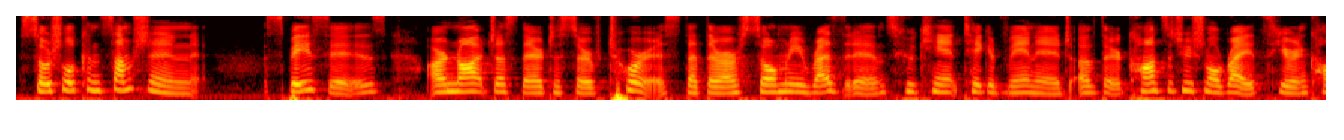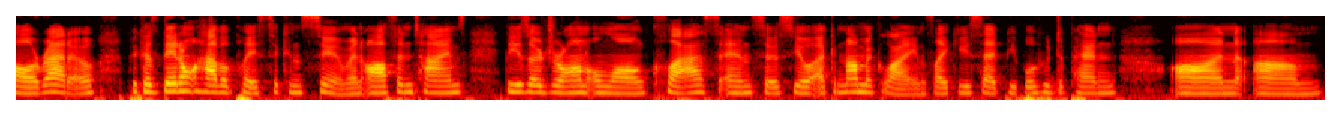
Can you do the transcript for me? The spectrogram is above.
social consumption spaces are not just there to serve tourists, that there are so many residents who can't take advantage of their constitutional rights here in Colorado because they don't have a place to consume. And oftentimes these are drawn along class and socioeconomic lines. Like you said, people who depend on, um,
